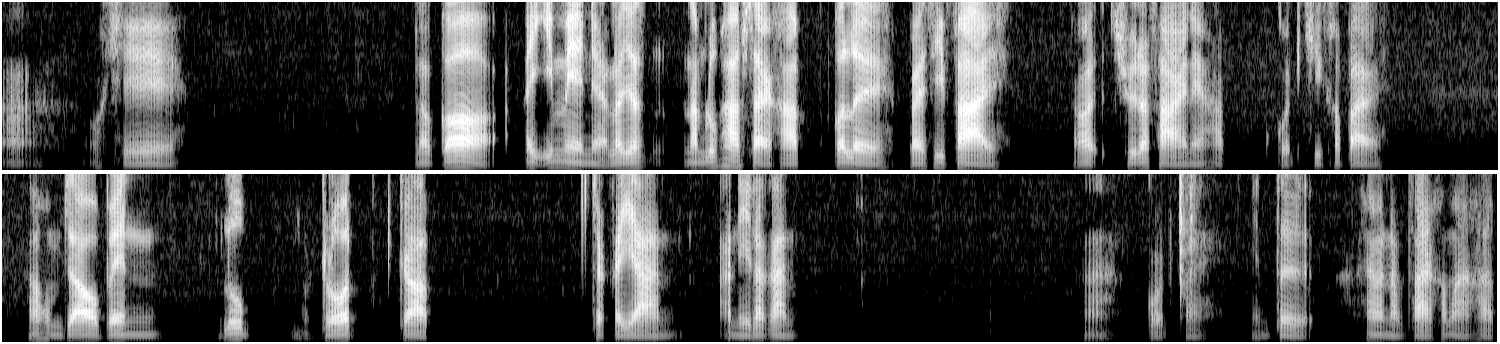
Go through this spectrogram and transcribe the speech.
อ่าโอเค แล้วก็ไอ image เนี่ย เราจะนำรูปภาพใส่ครับ ก็เลยไปที่ไฟล์แล้วชูดไฟล์เนี่ยครับ กดคลิกเข้าไป แล้วผมจะเอาเป็นรูปรถกับจักรยานอันนี้แล้วกัน อ่ากดไป enter ให้มันนำไฟล์เข้ามาครับ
